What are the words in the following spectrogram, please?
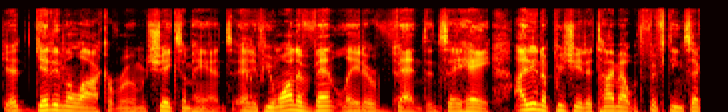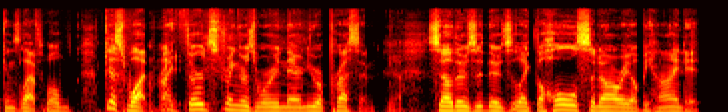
Get get in the locker room, shake some hands, and if you want to vent later, vent and say, "Hey, I didn't appreciate a timeout with 15 seconds left." Well, guess what? My third stringers were in there, and you were pressing. Yeah. So there's there's like the whole scenario behind it.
